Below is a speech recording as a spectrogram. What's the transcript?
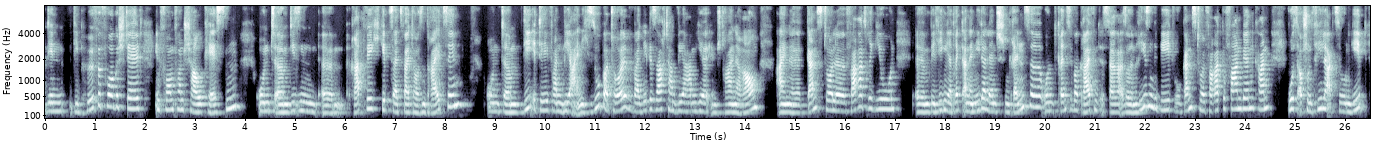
den, die Höfe vorgestellt in Form von Schaukästen. Und ähm, diesen ähm, Radweg gibt's seit 2013. Und ähm, die Idee fanden wir eigentlich super toll, weil wir gesagt haben, wir haben hier im Strahlender Raum eine ganz tolle Fahrradregion. Ähm, wir liegen ja direkt an der niederländischen Grenze und grenzübergreifend ist da also ein Riesengebiet, wo ganz toll Fahrrad gefahren werden kann, wo es auch schon viele Aktionen gibt.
